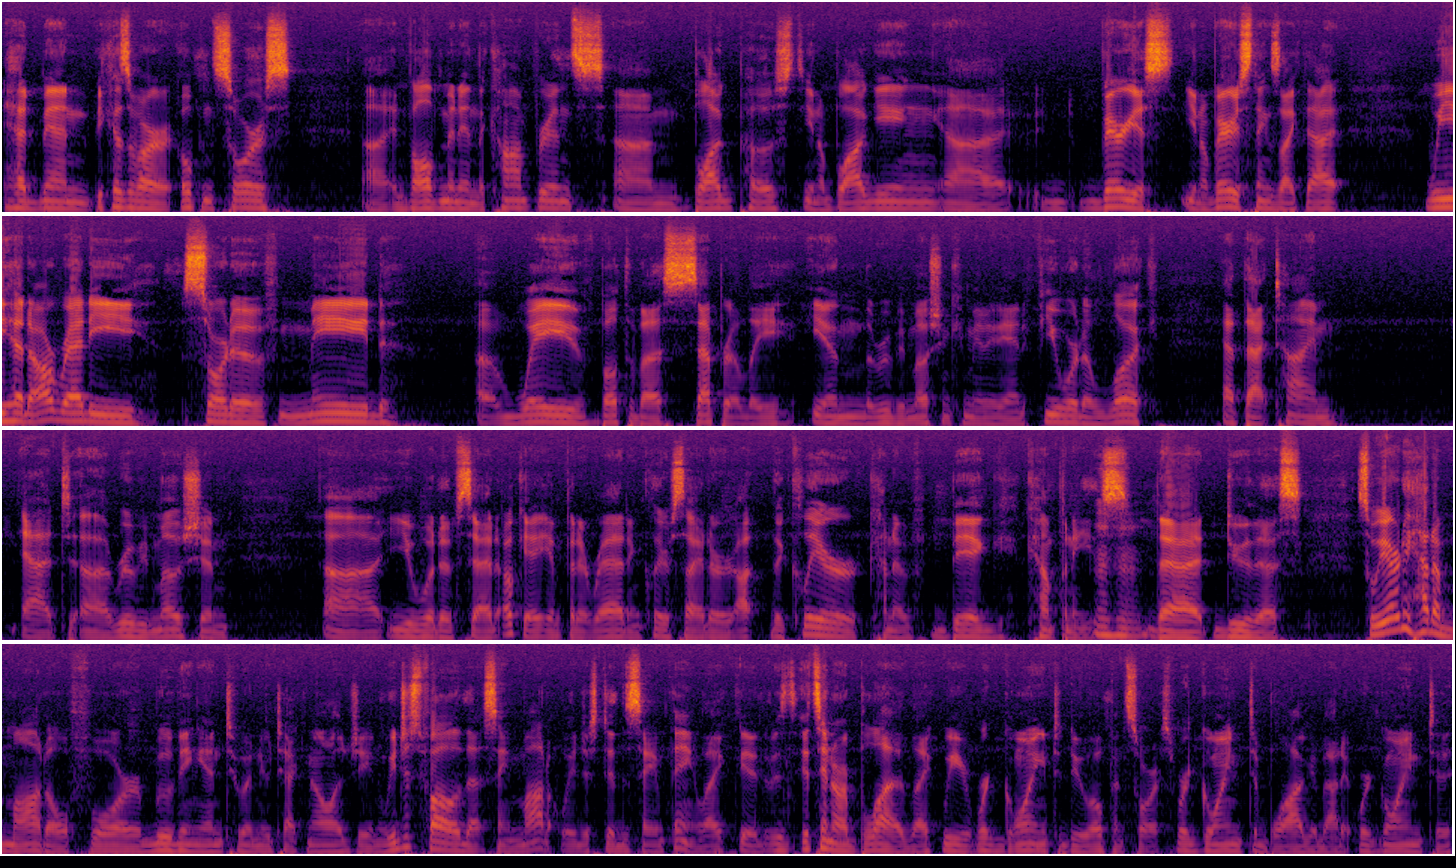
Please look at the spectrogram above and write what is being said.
had been because of our open source uh, involvement in the conference, um, blog post, you know, blogging, uh, various you know various things like that. We had already sort of made a wave, both of us separately in the Ruby Motion community. And if you were to look at that time at uh, Ruby Motion, uh, you would have said, okay, Infinite Red and ClearSight are uh, the clear kind of big companies Mhm. that do this. So we already had a model for moving into a new technology, and we just followed that same model. We just did the same thing. Like it was, it's in our blood. Like we we're going to do open source. We're going to blog about it. We're going to,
